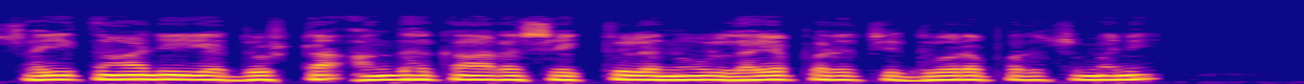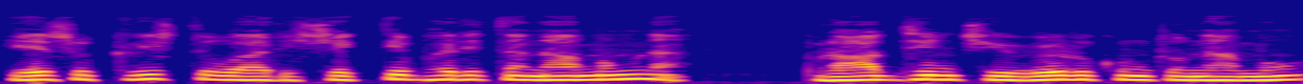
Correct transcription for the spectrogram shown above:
సైతానీయ దుష్ట అంధకార శక్తులను లయపరచి దూరపరచుమని యేసుక్రీస్తు వారి శక్తిభరిత నామమున ప్రార్థించి వేడుకుంటున్నాము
